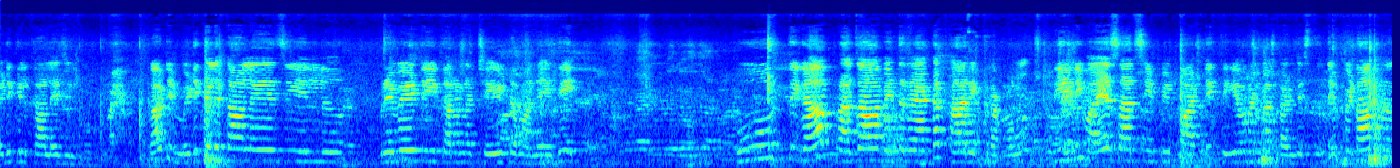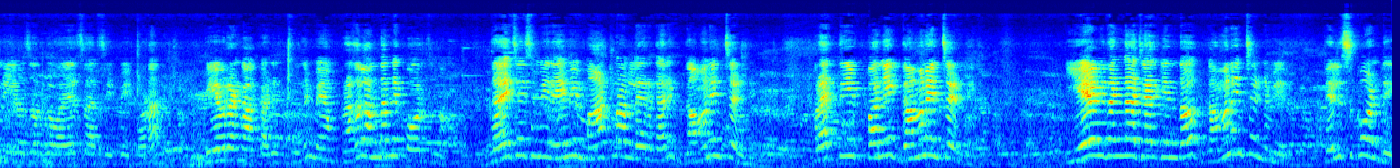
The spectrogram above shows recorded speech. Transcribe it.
మెడికల్ కాలేజీలు కాబట్టి మెడికల్ కాలేజీలు ప్రైవేటీకరణ చేయటం అనేది పూర్తిగా ప్రజా వ్యతిరేక కార్యక్రమం. దీన్ని వైఎస్ఆర్సీపీ పార్టీ తీవ్రంగా ఖండిస్తుంది. పిఠాపురం నియోజకవర్గ వైఎస్ఆర్సీపీ కూడా తీవ్రంగా ఖండిస్తుంది. మేము ప్రజలందరినీ కోరుతున్నాం. దయచేసి మీరు ఏమీ మాట్లాడలేరు కానీ గమనించండి. ప్రతి పని గమనించండి. ఏ విధంగా జరిగిందో గమనించండి మీరు. తెలుసుకోండి.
